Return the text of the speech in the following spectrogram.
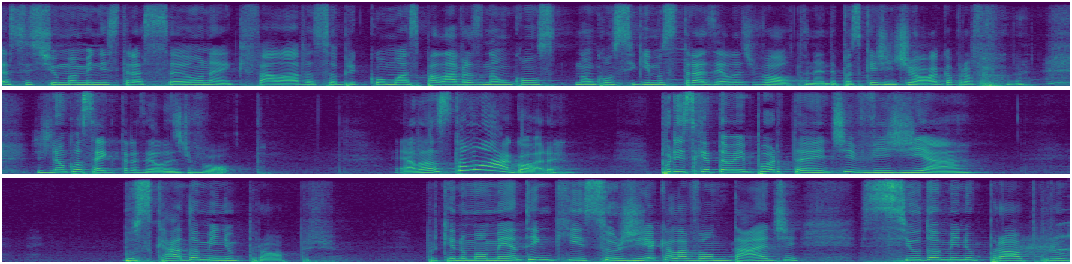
assisti uma ministração, né, que falava sobre como as palavras não cons não conseguimos trazê-las de volta, né? Depois que a gente joga para fora, a gente não consegue trazê-las de volta. Elas estão lá agora. Por isso que é tão importante vigiar, buscar domínio próprio. Porque no momento em que surgir aquela vontade, se o domínio próprio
